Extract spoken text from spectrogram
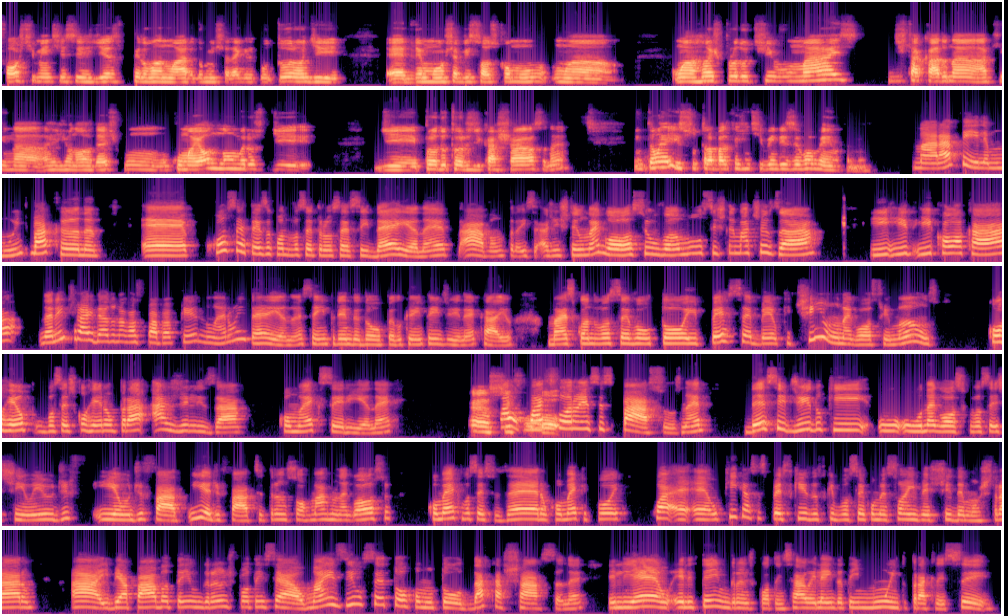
fortemente esses dias pelo anuário do Ministério da Agricultura, onde é, demonstra Viçosa como uma, um arranjo produtivo mais destacado na, aqui na região Nordeste, com, com maior número de, de produtores de cachaça, né? Então é isso, o trabalho que a gente vem desenvolvendo também. Maravilha, muito bacana. É, com certeza, quando você trouxe essa ideia, né? Ah, vamos, a gente tem um negócio, vamos sistematizar e, e, e colocar. Não é nem tirar a ideia do negócio do papel, porque não era uma ideia, né? Ser empreendedor, pelo que eu entendi, né, Caio? Mas quando você voltou e percebeu que tinha um negócio em mãos, correu, vocês correram para agilizar como é que seria, né? É, Qual, for... Quais foram esses passos, né? decidido que o, o negócio que vocês tinham iam de, iam de fato, ia de fato se transformar no negócio, como é que vocês fizeram? Como é que foi? Qual, é, é, o que, que essas pesquisas que você começou a investir demonstraram? Ah, Ibiapaba tem um grande potencial, mas e o setor como um todo, da cachaça, né? Ele é, ele tem um grande potencial, ele ainda tem muito para crescer?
